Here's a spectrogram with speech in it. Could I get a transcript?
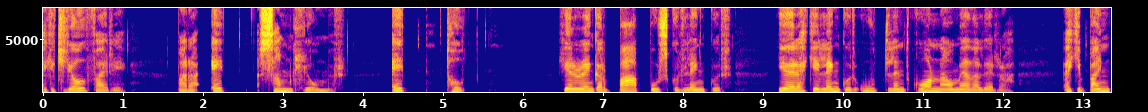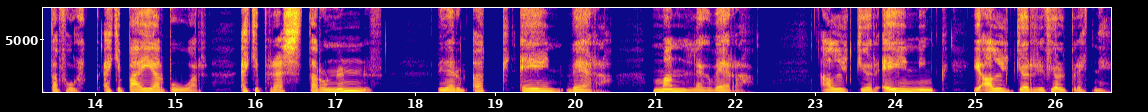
ekki hljóðfæri, bara einn samhljómur, einn tótt. Hér eru engar babúskur lengur, ég er ekki lengur útlend kona á meðal þeirra, ekki bændafólk, ekki bæjarbúar, ekki prestar og nunnur. Við erum öll ein vera, mannleg vera. Algjör eining í algjörri fjölbreytni.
